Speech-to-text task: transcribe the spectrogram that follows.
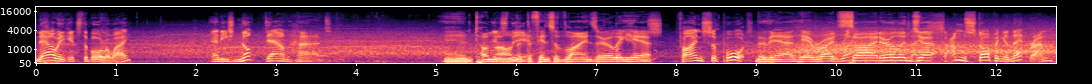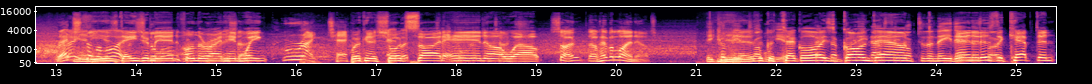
Now he gets the ball away. And he's knocked down hard. And Tonga It's on the defensive lines early here. Williams finds support. Moving out here, right, Right. side, Erlinger. Some stopping in that run. That's And he is danger Still man on the right-hand USA. wing. Great tackle. Working a short Abbott side and, oh, wow. So they'll have a line out. He could Yeah, be in there's a good here. tackle. Oh, That's he's a gone down. knock to the knee there, and it is Nisbo. the captain.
